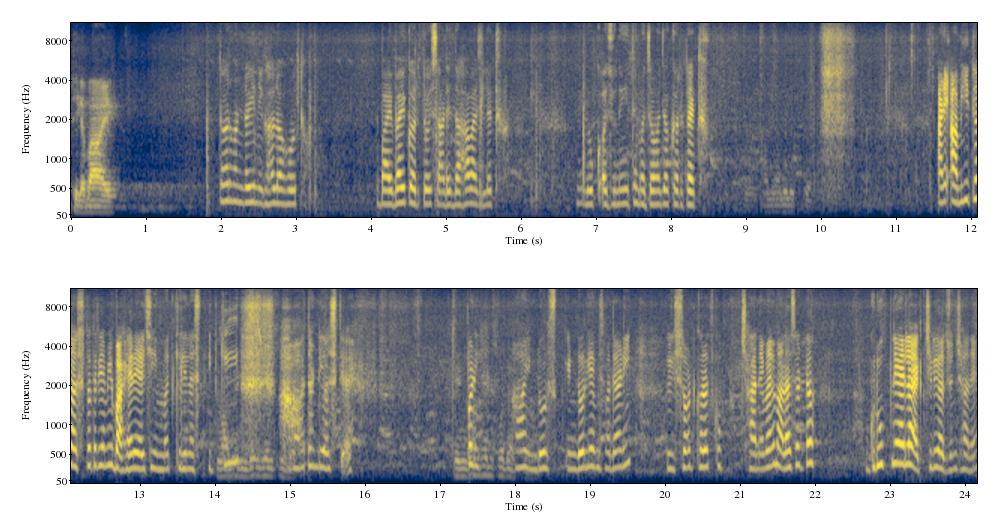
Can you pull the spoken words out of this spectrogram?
ठीक आहे बाय तर मंडळी निघालो आहोत. बाय बाय करतोय साडे दहा वाजलेत. लोक अजूनही इथे मजा मजा करतायत. आणि आम्ही इथे असतो तरी आम्ही बाहेर यायची हिंमत केली नसती. इतकी हा थंडी असते. पण हा इंडोर इंडोर गेम्समध्ये आणि रिसॉर्ट खरंच खूप छान आहे. म्हणजे मला असं वाटतं ग्रुपने यायला ॲक्च्युली अजून छान आहे.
